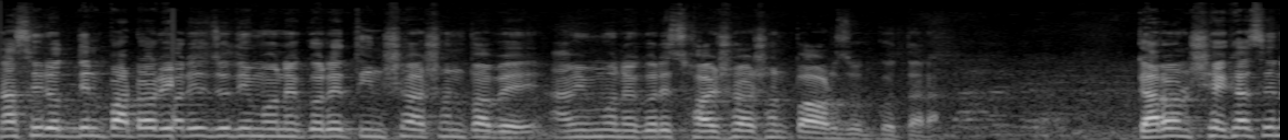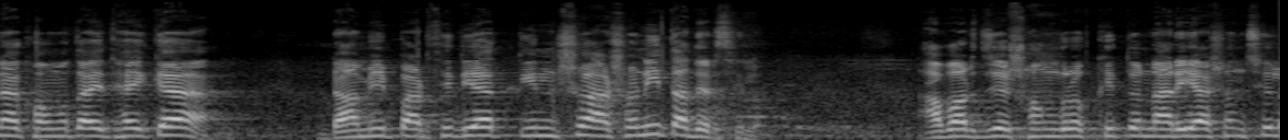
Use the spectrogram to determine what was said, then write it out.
নাসির উদ্দিন পাটোয়ারি যদি মনে করে তিনশো আসন পাবে, আমি মনে করি ছয়শো আসন পাওয়ার যোগ্য তারা। কারণ শেখ হাসিনা ক্ষমতায় থাইকা ডামি প্রার্থী দেওয়া তিনশো আসনই তাদের ছিল। আবার যে সংরক্ষিত নারী আসন ছিল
